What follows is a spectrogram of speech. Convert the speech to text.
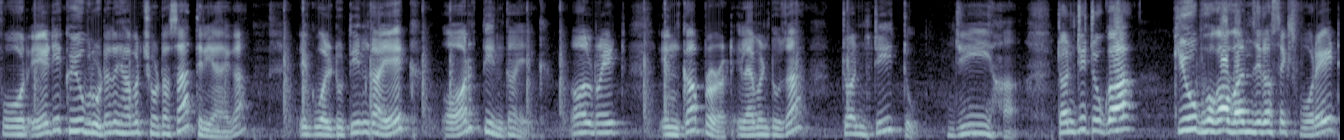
four eight ये क्यूब रूट है तो यहाँ पर छोटा सा थ्री आएगा। इक्वल टू तीन का एक और तीन का एक। All right right. इनका प्रोडक्ट इलेवन टू ज़ा ट्वेंटी टू जी हाँ ट्वेंटी टू का क्यूब होगा one zero six four eight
